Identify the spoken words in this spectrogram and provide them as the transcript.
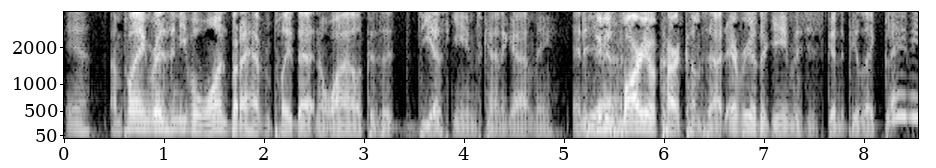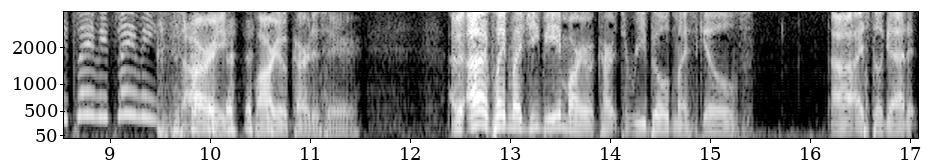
yeah. I'm playing Resident Evil 1, but I haven't played that in a while because the DS games kind of got me. And as soon as Mario Kart comes out, every other game is just going to be like, play me, play me, play me. Sorry, Mario Kart is here. I, I played my GBA Mario Kart to rebuild my skills. Uh, I still got it.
